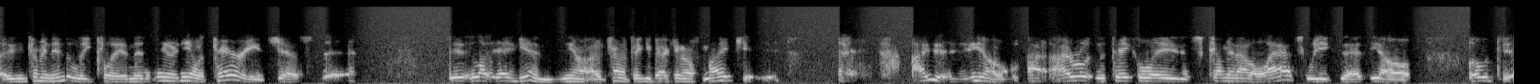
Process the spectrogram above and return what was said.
uh, coming into league play, and then you know, you know, with Perry, it's just. Uh, it, like, again, you know, I kind of piggybacking off Mike. I, you know, I, I wrote the takeaways coming out of last week that you know OT,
